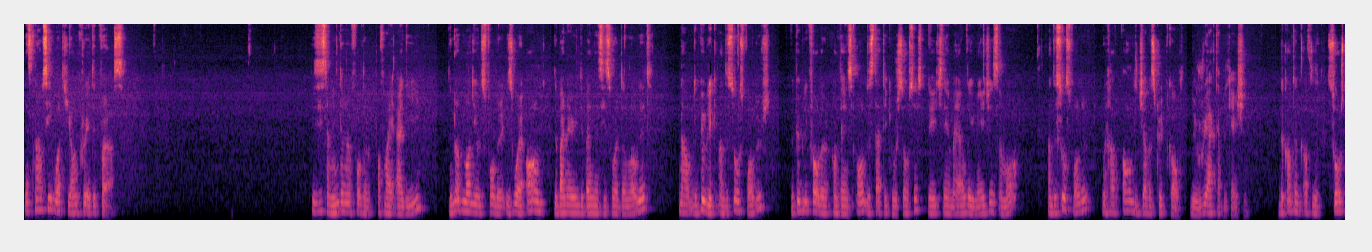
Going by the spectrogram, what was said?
Let's now see what Yarn created for us. This is an internal folder of my IDE the node modules folder is where all the binary dependencies were downloaded. Now the public and the source folders. The public folder contains all the static resources, the HTML, the images and more. And the source folder will have all the JavaScript code, the React application. The content of the source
